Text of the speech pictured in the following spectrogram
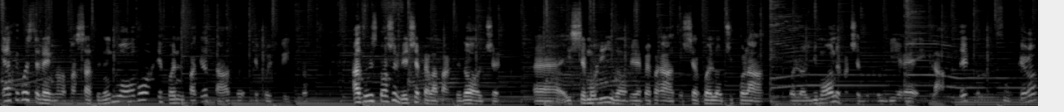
e anche queste vengono passate nell'uovo e poi nel pangrattato e poi fritto. Altro discorso invece per la parte dolce. Eh, il semolino viene preparato sia quello al cioccolato che quello al limone facendo bollire il latte con il zucchero.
